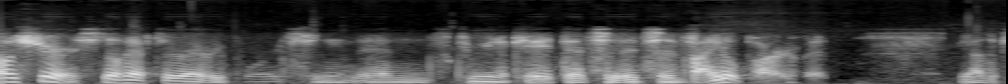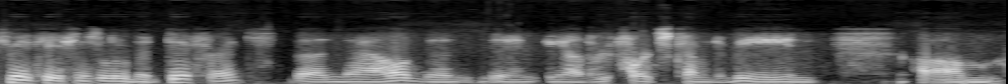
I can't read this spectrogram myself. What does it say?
oh, sure, still have to write reports and, and communicate. That's a, it's a vital part of it. you know the communication is a little bit different uh, now than you know the reports come to me and um,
